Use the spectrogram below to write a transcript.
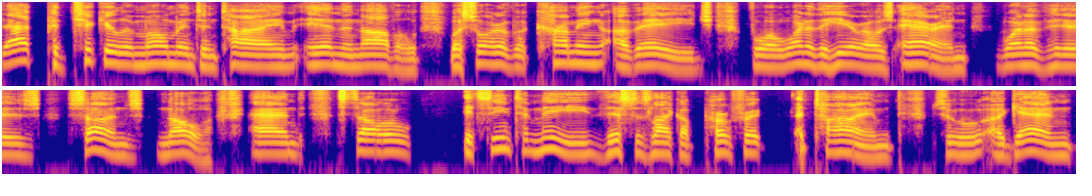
that particular moment in time in the novel was sort of a coming of age for one of the heroes, Aaron, one of his sons, Noah. And so it seemed to me this is like a perfect time to again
